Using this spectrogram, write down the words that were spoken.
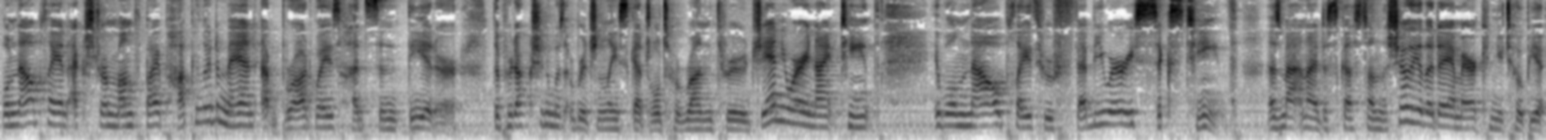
will now play an extra month by popular demand at Broadway's Hudson Theater. The production was originally scheduled to run through January 19th. It will now play through February 16th. As Matt and I discussed on the show the other day, American Utopia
